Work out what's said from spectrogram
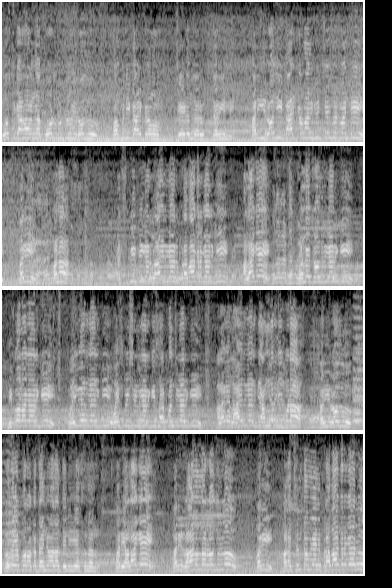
పౌష్టికాహారంగా కోడిగుడ్లు ఈరోజు పంపిణీ కార్యక్రమం చేయడం జరు జరిగింది. మరి ఈ రోజు ఈ కార్యక్రమానికి ఇచ్చేసినటువంటి మరి మన ఎక్స్పీపీ గారు లాయర్ గారు ప్రభాకర్ గారికి అలాగే కొండ చౌదరి గారికి నికోలా గారికి వైవీఆర్ గారికి వైస్ ప్రెసిడెంట్ గారికి సర్పంచ్ గారికి అలాగే లాయర్ గారికి అందరికీ కూడా మరి ఈ రోజు హృదయపూర్వక ధన్యవాదాలు తెలియజేస్తున్నాను. మరి అలాగే మరి రానున్న రోజుల్లో మరి మన చింతమనేని ప్రభాకర్ గారు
